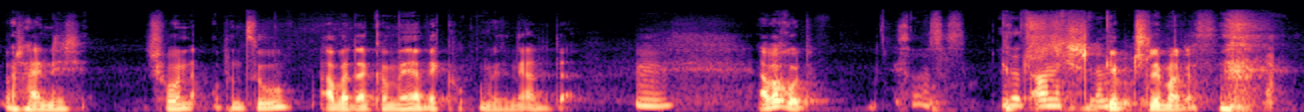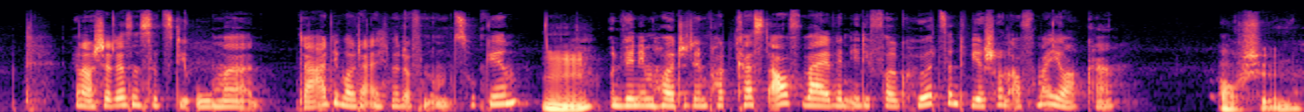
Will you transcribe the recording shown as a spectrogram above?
wahrscheinlich schon ab und zu, aber dann können wir ja weggucken. Wir sind ja alle da. Hm. Aber gut. So ist es. Das ist jetzt auch nicht schlimm. Gibt Schlimmeres. Genau, stattdessen ist jetzt die Oma da, die wollte eigentlich mit auf den Umzug gehen. Mhm. Und wir nehmen heute den Podcast auf, weil, wenn ihr die Folge hört, sind wir schon auf Mallorca. Auch schön.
